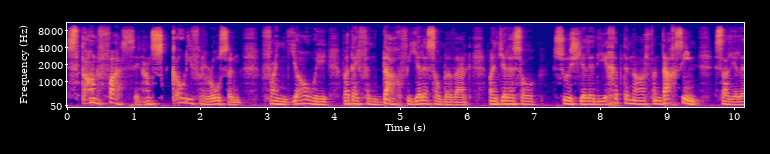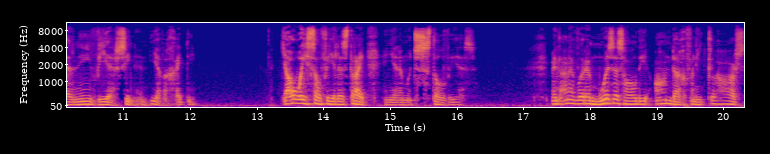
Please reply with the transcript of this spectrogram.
staan vas en aanskou die verlossing van Jahweh wat hy vandag vir julle sal bewerk want julle sal soos julle die Egiptenaars vandag sien sal julle hulle nie weer sien in ewigheid nie Jahweh sal vir julle stry en julle moet stil wees Met ander woorde, Moses haal die aandag van die klaars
